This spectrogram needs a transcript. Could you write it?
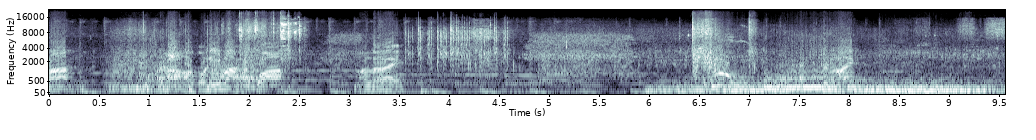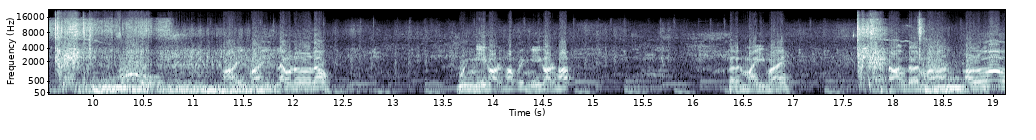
มาเราเอาตัวนี้บ้างดีกว่า มาเลย ฟูถึงไหมฟูไปไปเร็วเร็วเร็ววิ่งหนีก่อนครับวิ่งหนีก่อนครับ เดินมาอีกไหมกำลังเดินมาเออ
